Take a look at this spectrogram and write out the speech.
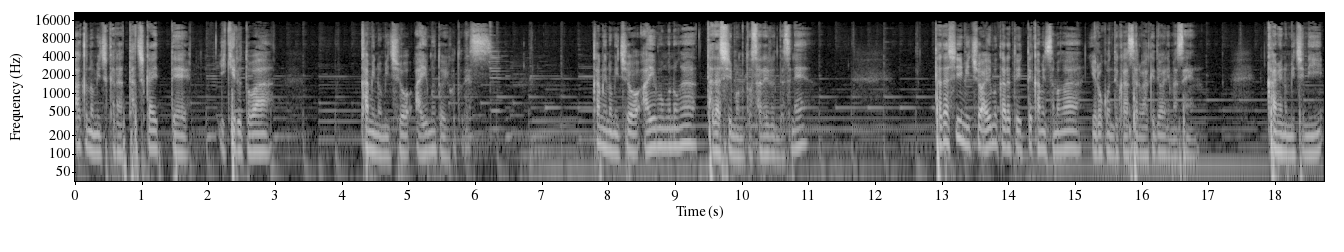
悪の道から立ち返って生きるとは神の道を歩むということです。神の道を歩む者が正しいものとされるんですね。正しい道を歩むからといって神様が喜んでくださるわけではありません。神の道に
